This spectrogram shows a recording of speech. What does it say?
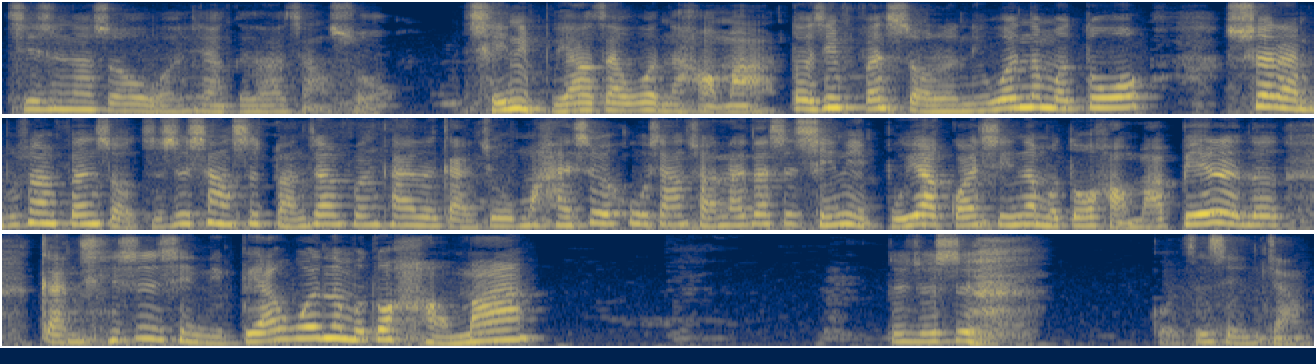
其实那时候我很想跟他讲说，请你不要再问了好吗？都已经分手了，你问那么多，虽然不算分手，只是像是短暂分开的感觉，我们还是会互相传来。但是，请你不要关心那么多好吗？别人的感情事情，你不要问那么多好吗？这就是 我之前讲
